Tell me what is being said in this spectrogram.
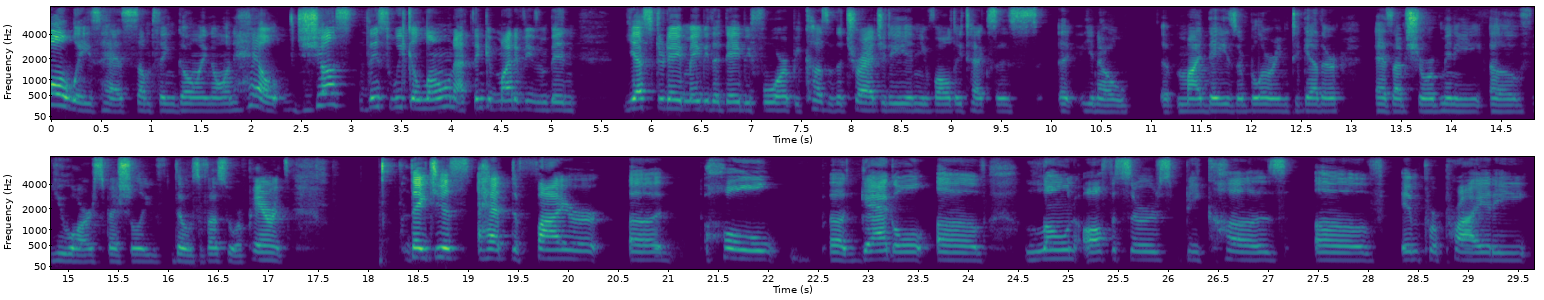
always has something going on. Hell, just this week alone, I think it might have even been yesterday, maybe the day before, because of the tragedy in Uvalde, Texas. Uh, you know, uh, my days are blurring together, as I'm sure many of you are, especially those of us who are parents. They just had to fire a whole uh, gaggle of loan officers because of impropriety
